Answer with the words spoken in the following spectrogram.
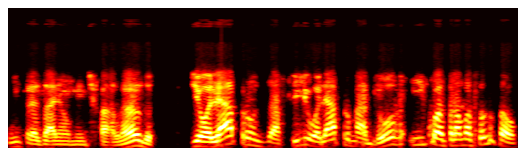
empresarialmente falando, de olhar para um desafio, olhar para uma dor e encontrar uma solução.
